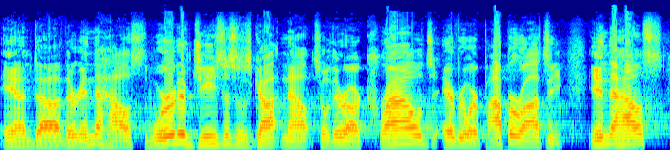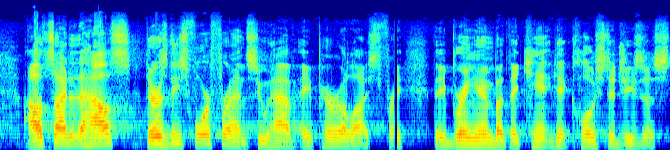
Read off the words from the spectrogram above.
And uh, they're in the house. The word of Jesus has gotten out, so there are crowds everywhere, paparazzi in the house. Outside of the house, there's these four friends who have a paralyzed friend. They bring him, but they can't get close to Jesus.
